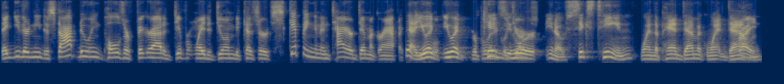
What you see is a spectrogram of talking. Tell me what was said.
They either need to stop doing polls or figure out a different way to do them because they're skipping an entire demographic. Yeah, you had you had kids politically who were you know 16 when the pandemic went down, Right.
